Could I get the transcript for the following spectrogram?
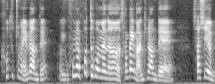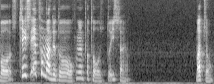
그것도 좀 애매한데 후면 포트 보면은 상당히 많긴 한데 사실 뭐 STRIX F만 돼도 후면 포트가 또 있어요 맞죠?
